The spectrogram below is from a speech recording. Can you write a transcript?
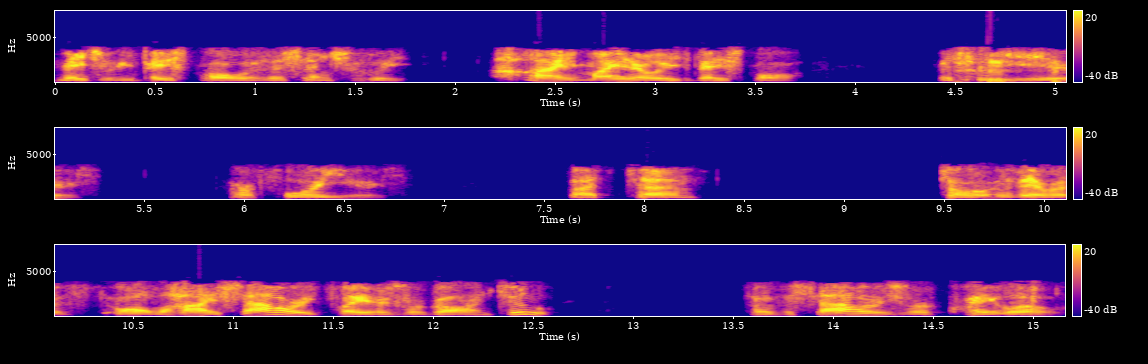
Major League Baseball was essentially high minor league baseball for three years or four years. But um, so there was all the high salary players were gone too. So the salaries were quite low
